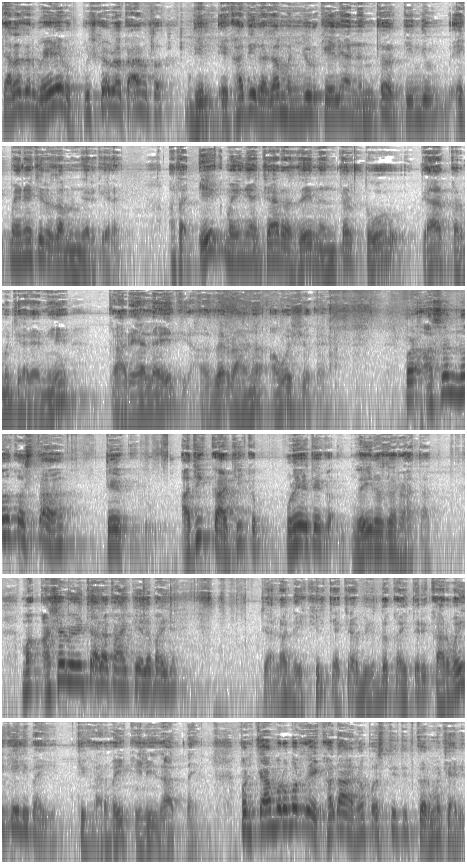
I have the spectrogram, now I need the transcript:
त्याला जर वेळ आहे पुष्कळ वेळा काय होतं? दिल एखादी रजा मंजूर केल्यानंतर तीन दिवस एक महिन्याची रजा मंजूर केल्या आता एक महिन्याच्या रजेनंतर तो त्या कर्मचाऱ्याने कार्यालयात हजर राहणं आवश्यक आहे. पण असं न कसता ते अधिक काळजी पुढे ते गैरहजर राहतात. मग अशा वेळी त्याला काय केलं पाहिजे? त्याला देखील त्याच्या विरुद्ध काहीतरी कारवाई केली पाहिजे. ती कारवाई केली जात नाही. पण त्याबरोबर एखादा अनुपस्थितीत कर्मचारी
